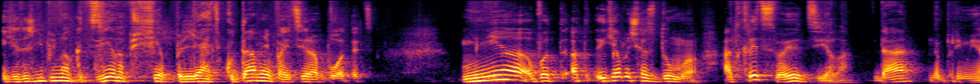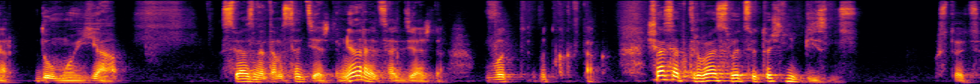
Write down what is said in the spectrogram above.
я даже не понимаю, где вообще, блядь, куда мне пойти работать? Мне вот, от- я вот сейчас думаю, открыть свое дело, да, например, думаю я, связанное там с одеждой. Мне нравится одежда. Вот, вот как-то так. Сейчас я открываю свой цветочный бизнес, кстати.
